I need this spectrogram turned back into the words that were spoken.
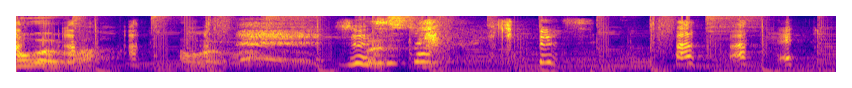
On va voir. On va voir. Je sais que ça va être...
